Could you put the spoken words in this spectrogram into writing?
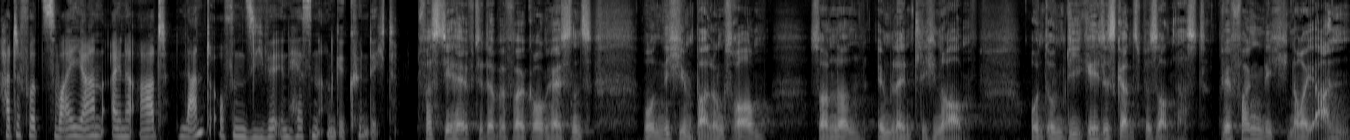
hatte vor zwei Jahren eine Art Landoffensive in Hessen angekündigt. Fast die Hälfte der Bevölkerung Hessens wohnt nicht im Ballungsraum, sondern im ländlichen Raum. Und um die geht es ganz besonders. Wir fangen nicht neu an,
